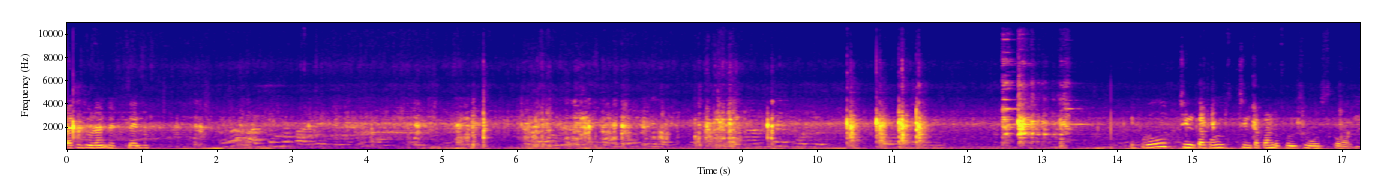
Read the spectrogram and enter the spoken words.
ఆయిల్ చూడండి ఎట్లయింది. ఇప్పుడు చింతపండు చింతపండు పులుసు పోసుకోవాలి.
